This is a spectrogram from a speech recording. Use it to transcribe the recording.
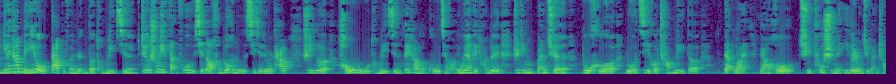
因为他没有大部分人的同理心。这个书里反复写到很多很多的细节，就是他是一个毫无同理心、非常冷酷无情，永远给团队制定完全不合逻辑和常理的。deadline，然后去 push 每一个人去完成，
